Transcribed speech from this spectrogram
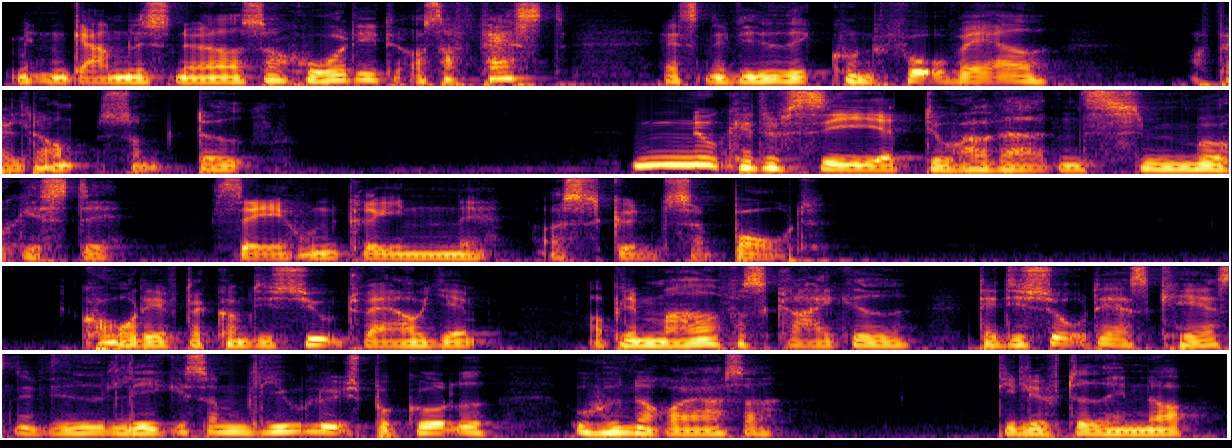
Men den gamle snørrede så hurtigt og så fast, at Snevide ikke kunne få vejret og faldt om som død. Nu kan du sige, at du har været den smukkeste, sagde hun grinende og skyndte sig bort. Kort efter kom de syv dværge hjem og blev meget forskrækkede, da de så deres kæresne hvide ligge som livløs på gulvet, uden at røre sig. De løftede hende op,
